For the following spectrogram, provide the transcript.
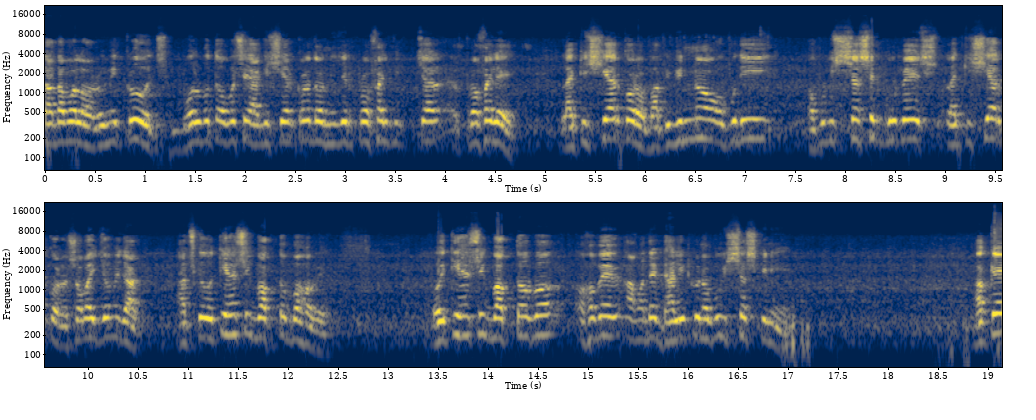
দাদা বলো, রুমি ক্রোজ, বলব তো অবশ্যই আগে শেয়ার করে দাও, নিজের প্রোফাইল পিকচার প্রোফাইলে লাইভটি শেয়ার করো বা বিভিন্ন অপুদি অপবিশ্বাসের গ্রুপে লাইভটি শেয়ার করো, সবাই জমে যাক। আজকে ঐতিহাসিক বক্তব্য হবে। ঐতিহাসিক বক্তব্য হবে আমাদের ঢালির কোন অপবিশ্বাসকে নিয়ে। ওকে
